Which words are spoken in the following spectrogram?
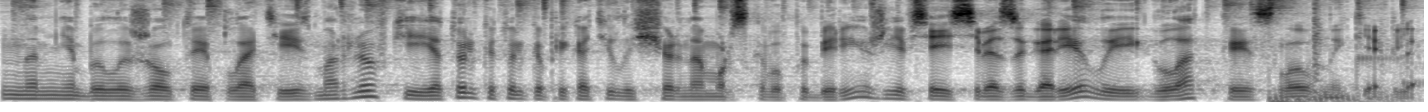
На мне было желтое платье из морлевки, и я только-только прикатил из Черноморского побережья, вся из себя загорелая и гладкая, словно кегля.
